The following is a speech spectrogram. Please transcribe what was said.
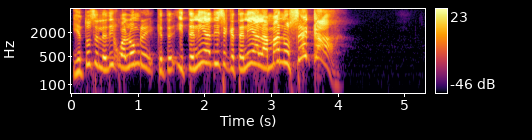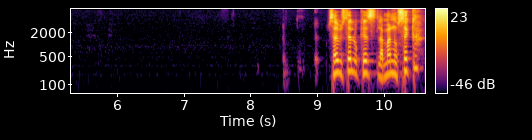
Y entonces le dijo al hombre que y tenía, dice que tenía la mano seca. ¿Sabe usted lo que es la mano seca?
